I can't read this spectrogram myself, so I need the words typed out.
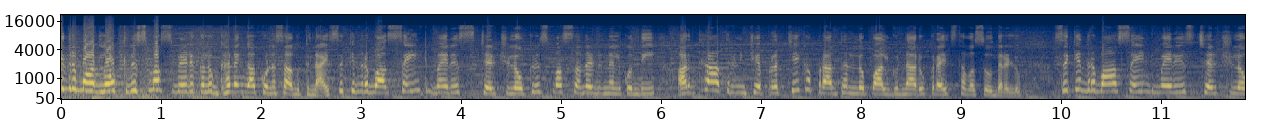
హైదరాబాద్లో క్రిస్మస్ వేడుకలు ఘనంగా కొనసాగుతున్నాయి. సికింద్రాబాద్ సెయింట్ మేరీస్ చర్చిలో క్రిస్మస్ సందడి నెలకొంది. అర్ధరాత్రి నుంచే ప్రత్యేక ప్రార్థనలో పాల్గొన్నారు క్రైస్తవ సోదరులు. సికింద్రాబాద్ సెయింట్ మేరీస్ చర్చిలో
